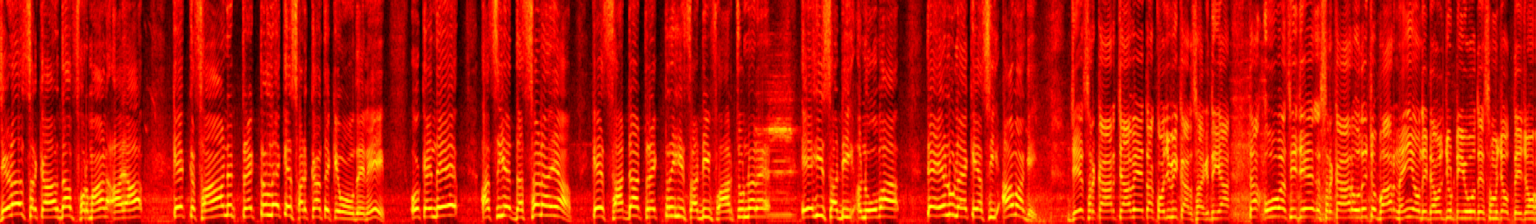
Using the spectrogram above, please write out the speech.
ਜਿਹੜਾ ਸਰਕਾਰ ਦਾ ਫਰਮਾਨ ਆਇਆ ਕਿ ਕਿਸਾਨ ਟਰੈਕਟਰ ਲੈ ਕੇ ਸੜਕਾਂ ਤੇ ਕਿਉਂ ਆਉਂਦੇ ਨੇ? ਉਹ ਕਹਿੰਦੇ ਅਸੀਂ ਇਹ ਦੱਸਣ ਆਏ ਆ ਕਿ ਸਾਡਾ ਟਰੈਕਟਰ ਹੀ ਸਾਡੀ ਫਾਰਚੂਨਰ ਹੈ ਇਹੀ ਸਾਡੀ ਇਨੋਵਾ ਤੇ ਇਹਨੂੰ ਲੈ ਕੇ ਅਸੀਂ ਆਵਾਂਗੇ। ਜੇ ਸਰਕਾਰ ਚਾਵੇ ਤਾਂ ਕੁਝ ਵੀ ਕਰ ਸਕਦੀ ਆ ਤਾਂ ਉਹ ਅਸੀਂ ਜੇ ਸਰਕਾਰ ਉਹਦੇ ਚੋਂ ਬਾਹਰ ਨਹੀਂ ਆਉਂਦੀ WTO ਦੇ ਸਮਝੌਤੇ ਚੋਂ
